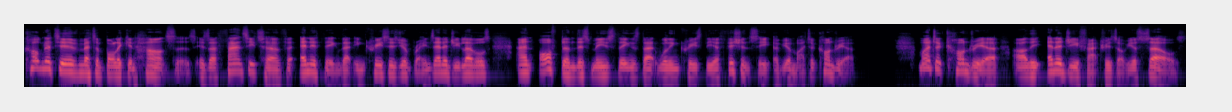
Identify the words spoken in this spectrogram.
Cognitive metabolic enhancers is a fancy term for anything that increases your brain's energy levels, and often this means things that will increase the efficiency of your mitochondria. Mitochondria are the energy factories of your cells.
